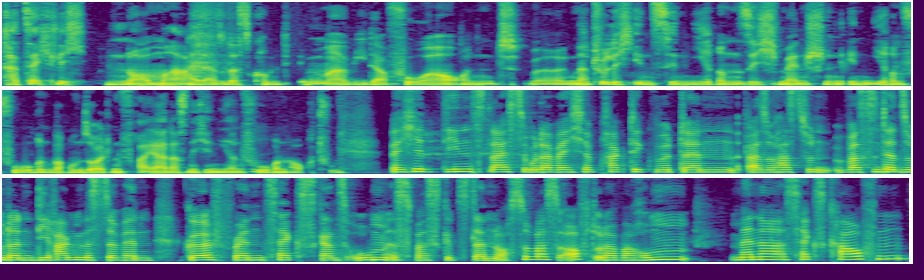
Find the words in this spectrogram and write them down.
tatsächlich normal. Also das kommt immer wieder vor und äh, natürlich inszenieren sich Menschen in ihren Foren. Warum sollten Freier das nicht in ihren Foren mhm. auch tun? Welche Dienstleistung oder welche Praktik wird denn, also hast du, was sind denn so dann die Rangliste, wenn Girlfriend Sex ganz oben ist? Was gibt's dann noch sowas oft oder warum Männer Sex kaufen?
